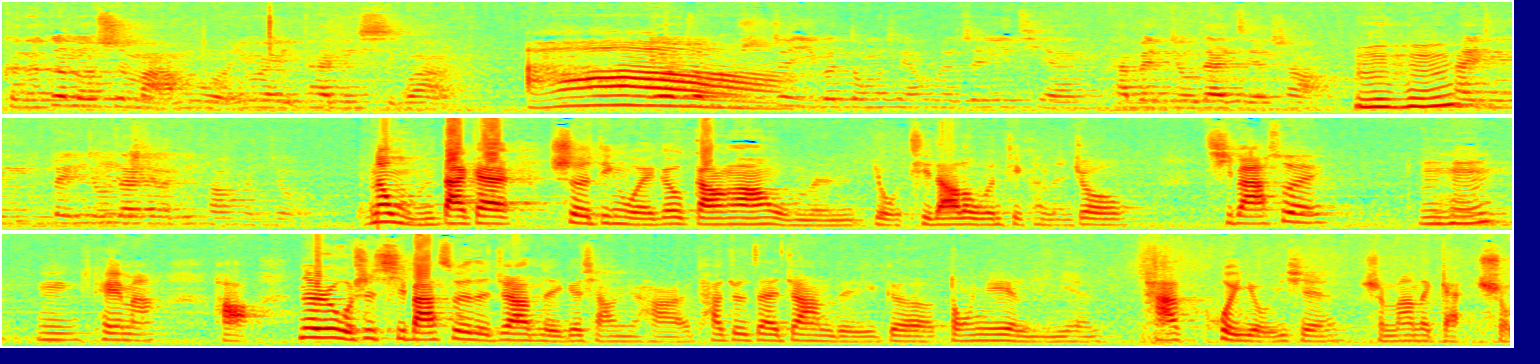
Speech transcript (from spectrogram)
可能更多是麻木了，因为他已经习惯了。啊，因为这不是这一个冬天或者这一天，他被丢在街上，嗯哼，他已经被丢在这个地方很久了。那我们大概设定为一个刚刚我们有提到的问题，可能就七八岁，嗯哼，嗯，可以吗？好，那如果是七八岁的这样的一个小女孩，她就在这样的一个冬夜里面，她会有一些什么样的感受？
